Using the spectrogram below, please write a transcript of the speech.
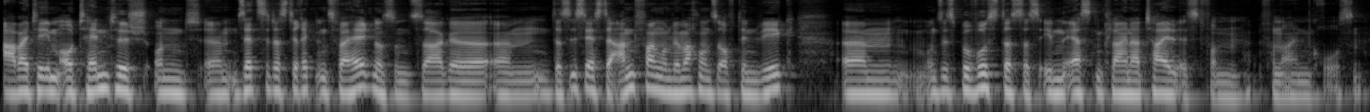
arbeite eben authentisch und ähm, setze das direkt ins Verhältnis und sage, ähm, das ist erst der Anfang und wir machen uns auf den Weg. Ähm, uns ist bewusst, dass das eben erst ein kleiner Teil ist von, von einem großen.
